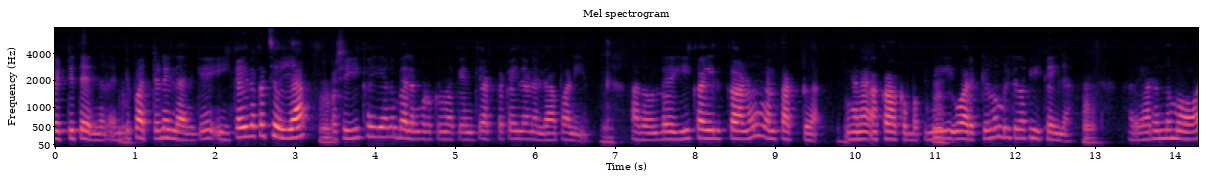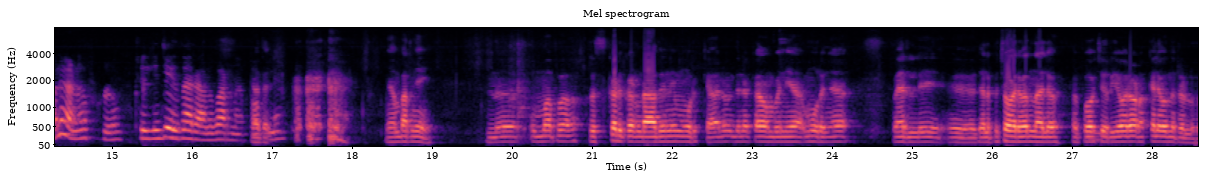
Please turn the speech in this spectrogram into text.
വെട്ടി തരുന്നത്. എനിക്ക് പറ്റണില്ല. എനിക്ക് ഈ കയ്യിലൊക്കെ ചെയ്യാം പക്ഷെ ഈ കൈയാണ് ബലം കൊടുക്കുന്നതൊക്കെ. എനിക്ക് അടുത്ത കയ്യിലാണ് എല്ലാ പണിയും. അതുകൊണ്ട് ഈ കയ്യിലേക്കാണ് അങ്ങനെ തട്ടുക. ഇങ്ങനെ ഒക്കെ ആക്കുമ്പോ. പിന്നെ ഈ ഉരയ്ക്കുന്നതും പിടിക്കുന്നതൊക്കെ ഈ കയ്യിലാ. അത് കാരണം ഇന്ന് മോനാണ് ഫുള്ളും ക്ലീൻ ചെയ്ത് തരാന്ന് പറഞ്ഞു അപ്പൊ പിന്നെ ഞാൻ പറഞ്ഞേ ഇന്ന് ഉമ്മ ഇപ്പൊ റിസ്ക് എടുക്കണ്ട. അതിന് മുറിക്കാനും ഇതിനൊക്കെ ആവുമ്പോ ഇനി ആ മുറിഞ്ഞ വിരൽ ചിലപ്പോ ചോര വന്നാലോ? അപ്പൊ ചെറിയ ഓരോ ഉണക്കലേ വന്നിട്ടുള്ളൂ.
